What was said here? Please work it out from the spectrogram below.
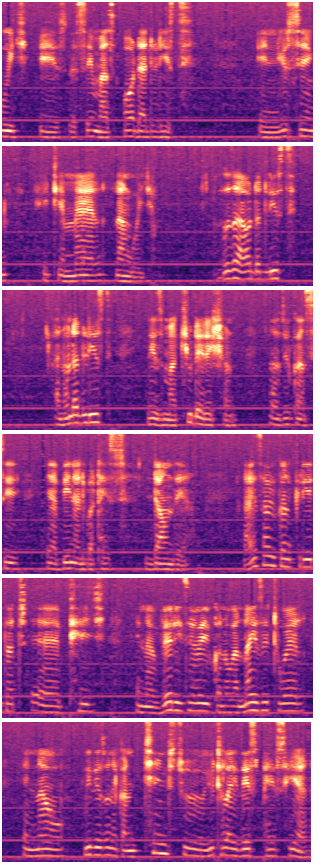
which is the same as ordered list in using HTML language. Those are ordered list. An ordered list is marquee direction. As you can see, they are being advertised down there. That's how you can create that uh, page in a very easy way. You can organize it well, and now with this one, I can change to utilize this space here,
